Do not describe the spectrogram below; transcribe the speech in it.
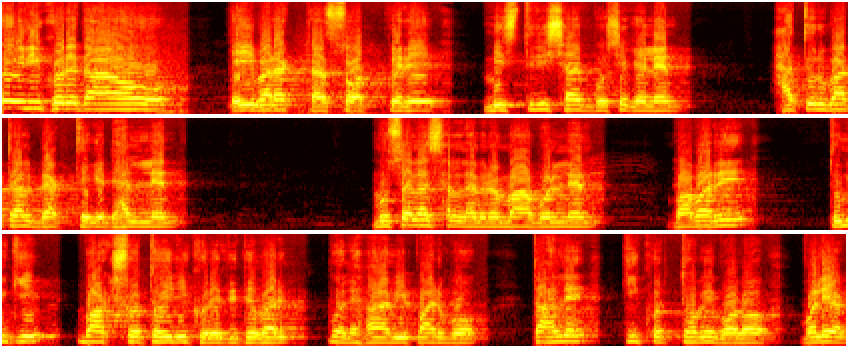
তৈরি করে দাও। এইবার একটা শট পেরে মিস্ত্রি সাহেব বসে গেলেন, হাতুর বাটাল ব্যাগ থেকে ঢাললেন। মুসাল্লাহ সাল্লামের মা বললেন বাবারে তুমি কি বাক্স তৈরি করে দিতে পারি বলে হ্যাঁ আমি পারব। তাহলে কি করতে হবে বলো? বলে, এক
